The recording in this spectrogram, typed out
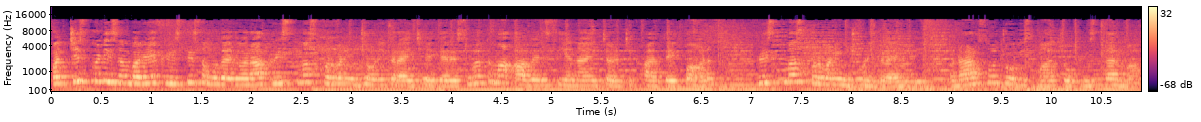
પચીસમી ડિસેમ્બરે ખ્રિસ્તી સમુદાય દ્વારા ક્રિસમસ પર્વની ઉજવણી કરાઈ છે, ત્યારે સુરતમાં આવેલ સીએનઆઈ ચર્ચ ખાતે પણ ક્રિસમસ પર્વની ઉજવણી કરાઈ હતી. અઢારસો ચોવીસમાં ચોક વિસ્તારમાં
